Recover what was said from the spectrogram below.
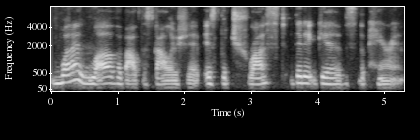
what I love about the scholarship is the trust that it gives the parent,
